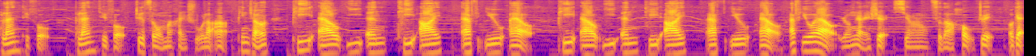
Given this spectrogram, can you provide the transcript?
plentiful。plentiful 这个词我们很熟了啊，拼成 p l e n t i f u l，p l e n t i f u l，f u l 仍然是形容词的后缀。OK，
